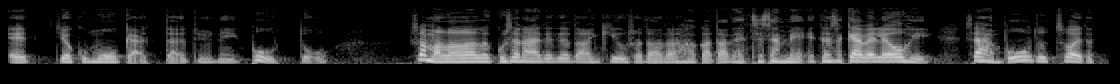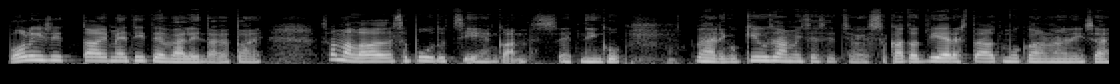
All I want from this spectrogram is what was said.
että joku muu käyttäytyy, niin puuttuu. Samalla lailla, kun sä näet, että jotain kiusataan tai hakataan, että sä, me, että sä kävele ohi. Sähän puutut, soitat poliisit tai meet itse väliin tai jotain. Samalla lailla sä puutut siihen kanssa. Et niinku, vähän niin kuin kiusaamisessa, että jos sä katot vierestä oot mukana, niin sä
